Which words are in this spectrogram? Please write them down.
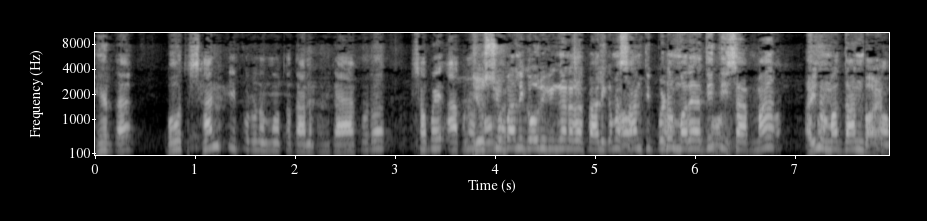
हेर्दा बहुत शान्तिपूर्ण मतदान भइरहेको र सबै आफ्नो यो शिवपाली गौरी गङ्गा नगरपालिकामा शान्तिपूर्ण मर्यादित हिसाबमा होइन मतदान भयो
